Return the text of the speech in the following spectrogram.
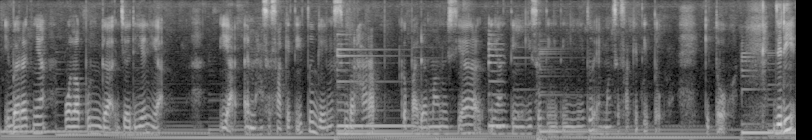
Ibaratnya walaupun gak jadian ya ya emang sesakit itu gengs. Berharap kepada manusia yang tinggi setinggi tingginya itu emang sesakit itu. Gitu. Jadi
